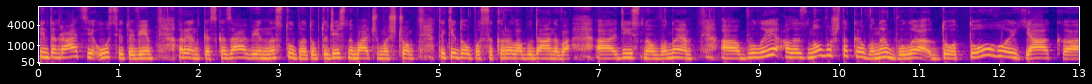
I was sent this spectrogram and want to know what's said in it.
інтеграції у світові ринки. Сказав він наступне. Тобто, дійсно бачимо, що такі дописи Кирила Буданова дійсно вони були, але знову ж таки вони були до того, як а,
